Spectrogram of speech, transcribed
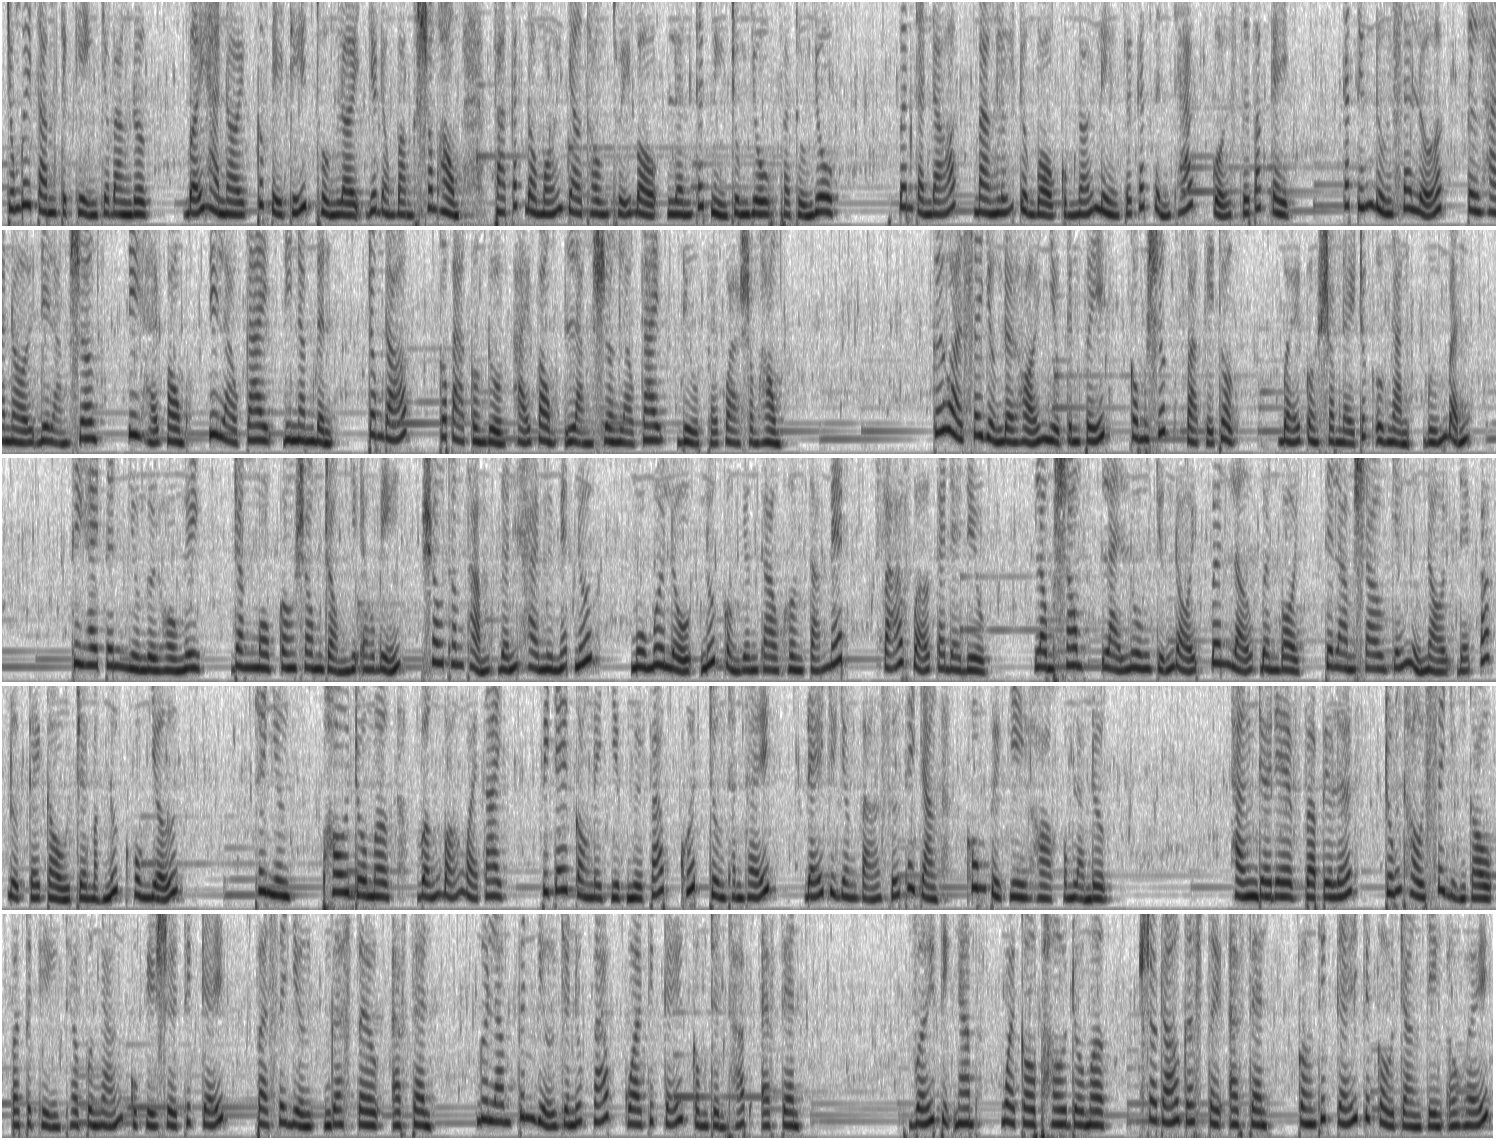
Chúng quyết tâm thực hiện cho bằng được bởi Hà Nội có vị trí thuận lợi giữa đồng bằng sông Hồng và các đầu mối giao thông thủy bộ lên các miền Trung Du và Thượng Du. Bên cạnh đó, mạng lưới đường bộ cũng nối liền với các tỉnh khác của xứ Bắc Kỳ. Các tuyến đường xe lửa từ Hà Nội đi Lạng Sơn, đi Hải Phòng, đi Lào Cai, đi Nam Định, trong đó có ba con đường Hải Phòng, Lạng Sơn, Lào Cai đều phải qua sông Hồng. Kế hoạch xây dựng đòi hỏi nhiều kinh phí, công sức và kỹ thuật, bởi con sông này rất ương ngạnh, bướng bỉnh. Thì hay tin nhiều người hồ nghi rằng một con sông rộng như eo biển, sâu thâm thẳm đến 20 mét nước, mùa mưa lũ nước còn dâng cao hơn 8 mét, phá vỡ cả đê điều. Lòng sông lại luôn chuyển đổi bên lỡ bên bồi thì làm sao chán ngự nội để bắt được cây cầu trên mặt nước hung dữ. Thế nhưng Paul Domer vẫn bỏ ngoài tai vì đây còn là dịp người Pháp khuếch trương thanh thế để cho dân bản xứ thấy rằng không việc gì họ không làm được. Hãng Dede và Pilot trúng thầu xây dựng cầu và thực hiện theo phương án của kỹ sư thiết kế và xây dựng Gastel Eiffel, người làm vinh dự cho nước Pháp qua thiết kế công trình tháp Eiffel. Với Việt Nam, ngoài cầu Paul Domer, sau đó Gastel Eiffel còn thiết kế cho cầu Tràng Tiền ở Huế.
